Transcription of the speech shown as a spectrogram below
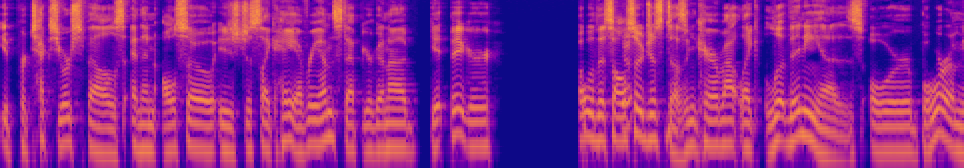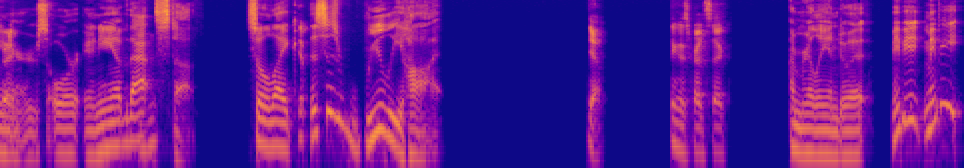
it protects your spells and then also is just like hey every end step you're gonna get bigger oh this also just doesn't care about like lavinias or boromirs or any of that Mhm. stuff so like Yep. this is really hot Yeah. I think it's card's sick. i'm really into it maybe maybe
